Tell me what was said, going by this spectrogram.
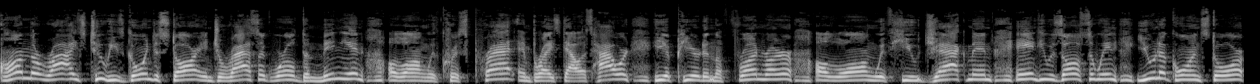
on the rise too. He's going to star in Jurassic World Dominion along with Chris Pratt and Bryce Dallas Howard. He appeared in The Frontrunner along with Hugh Jackman and he was also in Unicorn Store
